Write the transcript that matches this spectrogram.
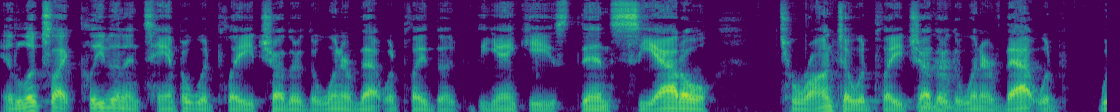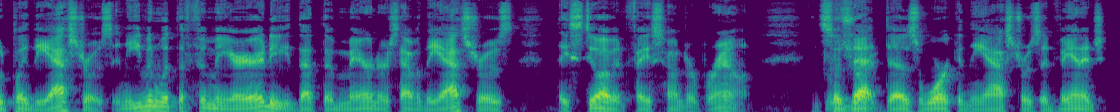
it looks like cleveland and tampa would play each other the winner of that would play the, the yankees then seattle toronto would play each other Mhm. the winner of that would would play the astros and even with the familiarity that the mariners have with the astros they still haven't faced hunter brown and so That's that right. does work in the Astros' advantage.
